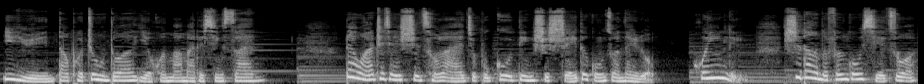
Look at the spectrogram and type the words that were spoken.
一语道破众多已婚妈妈的心酸。带娃这件事从来就不固定是谁的工作内容。婚姻里，适当的分工协作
